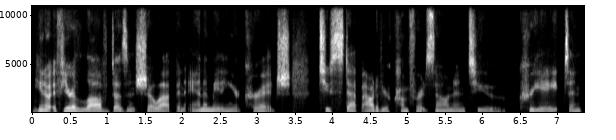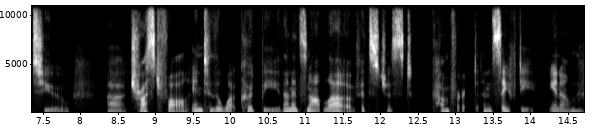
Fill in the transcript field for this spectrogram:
you Mhm. know if your love doesn't show up in animating your courage to step out of your comfort zone and to create and to uh, trust fall into the what could be then it's not love it's just comfort and safety you know Mm.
